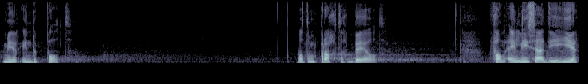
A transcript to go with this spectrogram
meer in de pot. Wat een prachtig beeld. Van Elisa die hier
